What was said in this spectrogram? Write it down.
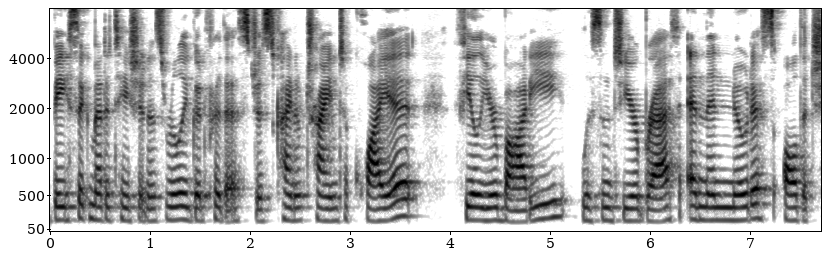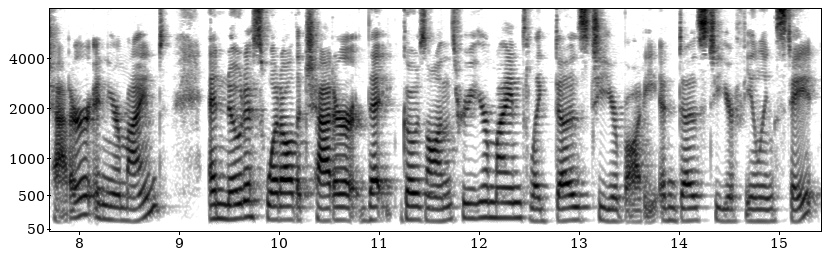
basic meditation is really good for this, just kind of trying to quiet, feel your body, listen to your breath, and then notice all the chatter in your mind and notice what all the chatter that goes on through your mind like does to your body and does to your feeling state.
